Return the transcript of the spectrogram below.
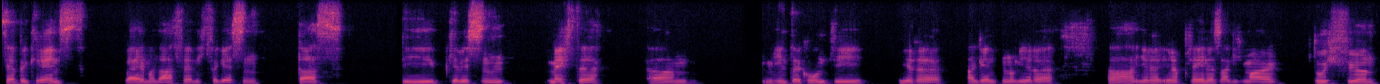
sehr begrenzt weil man darf ja nicht vergessen, dass die gewissen Mächte ähm, im Hintergrund, die ihre Agenten und ihre, äh, ihre, ihre Pläne, sage ich mal, durchführen,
